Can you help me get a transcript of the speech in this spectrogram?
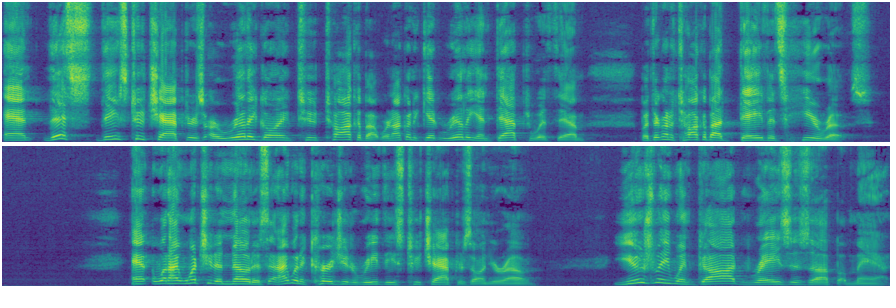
And this, these two chapters are really going to talk about, we're not going to get really in depth with them, but they're going to talk about David's heroes. And what I want you to notice, and I would encourage you to read these two chapters on your own. Usually, when God raises up a man,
